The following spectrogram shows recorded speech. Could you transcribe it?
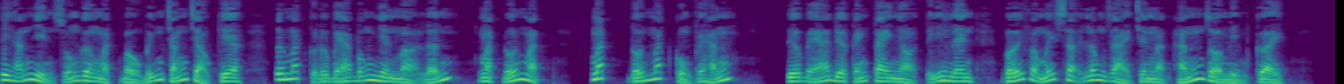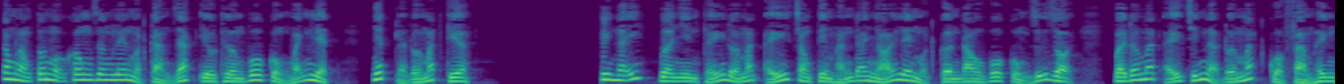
Khi hắn nhìn xuống gương mặt bầu bĩnh trắng trẻo kia, đôi mắt của đứa bé bỗng nhiên mở lớn, mặt đối mặt, mắt đối mắt cùng với hắn. Đứa bé đưa cánh tay nhỏ tí lên, với vào mấy sợi lông dài trên mặt hắn rồi mỉm cười. Trong lòng tôn ngộ không dâng lên một cảm giác yêu thương vô cùng mãnh liệt, nhất là đôi mắt kia khi nãy vừa nhìn thấy đôi mắt ấy trong tim hắn đã nhói lên một cơn đau vô cùng dữ dội bởi đôi mắt ấy chính là đôi mắt của phàm hinh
